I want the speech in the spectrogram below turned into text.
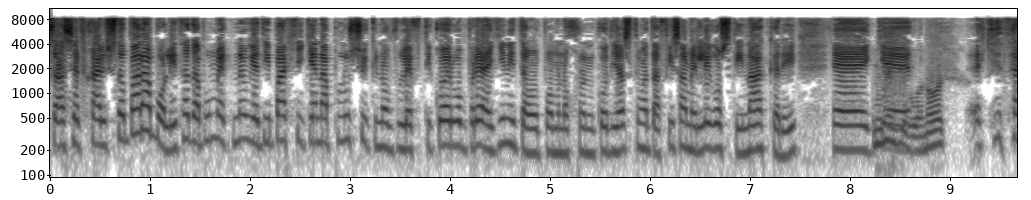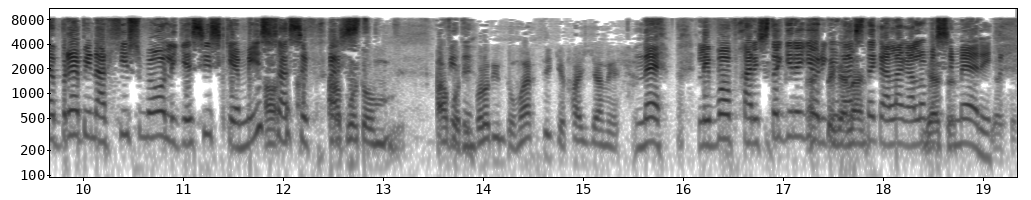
Σας ευχαριστώ πάρα πολύ. Θα τα πούμε εκ νέου γιατί υπάρχει και ένα πλούσιο κοινοβουλευτικό έργο που πρέπει να γίνει το επόμενο χρονικό διάστημα. Τα αφήσαμε λίγο στην άκρη. Ε, Είναι και, γεγονός ε, και θα πρέπει να αρχίσουμε όλοι και εσείς και εμείς. α- Σας ευχαριστώ. από, τον, από Πείτε. την 1η του Μάρτη και φάγια μέσα. Ναι, λοιπόν, ευχαριστώ κύριε Γεωργίου. Να καλά. είστε καλά. Καλό Γεια σας. μεσημέρι. Γεια σας.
